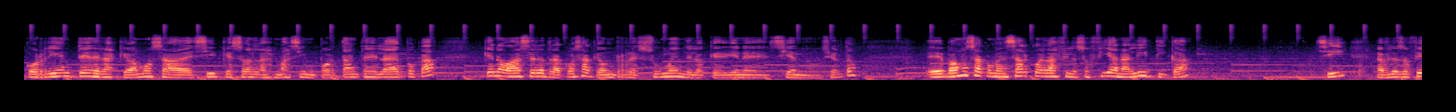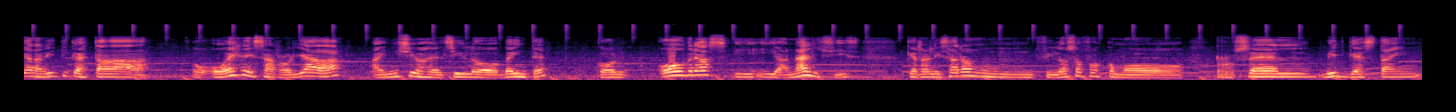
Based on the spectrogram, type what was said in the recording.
corrientes de las que vamos a decir que son las más importantes de la época, que no va a ser otra cosa que un resumen de lo que viene siendo, ¿cierto? Eh, vamos a comenzar con la filosofía analítica. ¿sí? La filosofía analítica está o, es desarrollada a inicios del siglo XX con obras y, análisis que realizaron filósofos como Russell, Wittgenstein,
